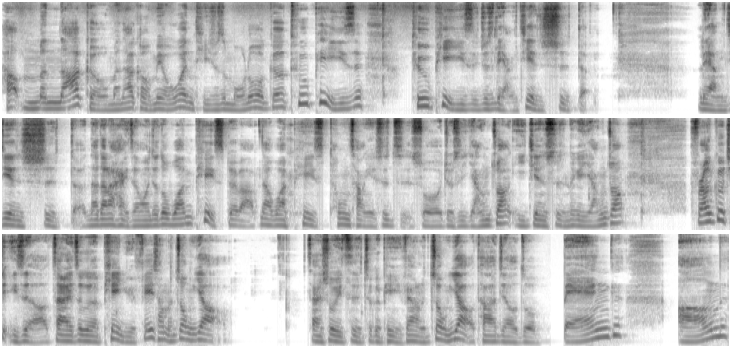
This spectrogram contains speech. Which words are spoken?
好，Monaco Monaco 没有问题，就是摩洛哥 two piece two piece 就是两件事的，两件事的。那当然，海贼王叫做 one piece 对吧？那 one piece 通常也是指说就是洋装一件事那个洋装。From Gucci is 啊，在这个片语非常的重要。 再说一次，这个片语非常的重要，它叫做 bang on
